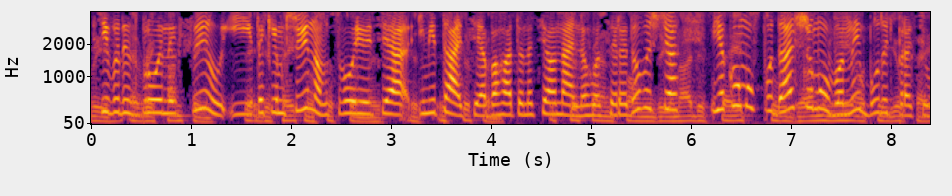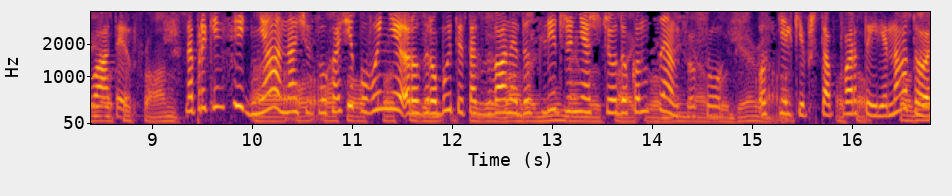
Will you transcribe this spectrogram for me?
всі види збройних сил, і таким чином створюється імітація багатонаціонального середовища, в якому в подальшому вони будуть працювати. Наприкінці дня наші слухачі повинні розробити так зване дослідження щодо консенсусу, оскільки в штаб-квартирі НАТО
